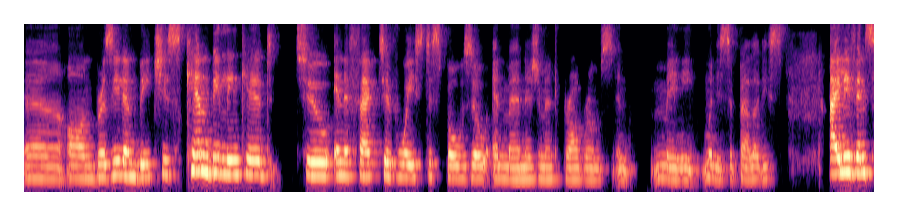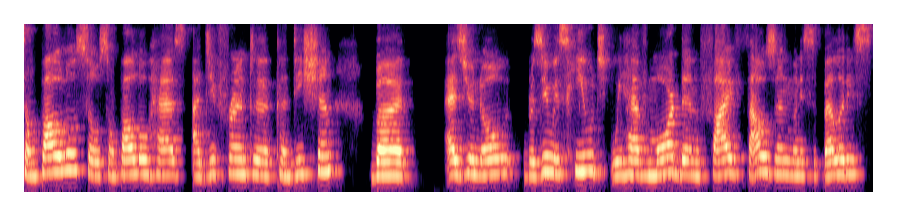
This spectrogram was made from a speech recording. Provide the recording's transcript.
uh, on Brazilian beaches can be linked to ineffective waste disposal and management programs in many municipalities. I live in São Paulo, so São Paulo has a different uh, condition, but as you know, Brazil is huge. We have more than 5,000 municipalities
